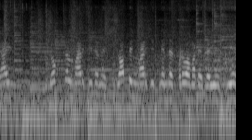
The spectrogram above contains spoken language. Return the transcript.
guys local market અને શોપિંગ માર્કેટની અંદર ફરવા માટે જઈએ છીએ.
